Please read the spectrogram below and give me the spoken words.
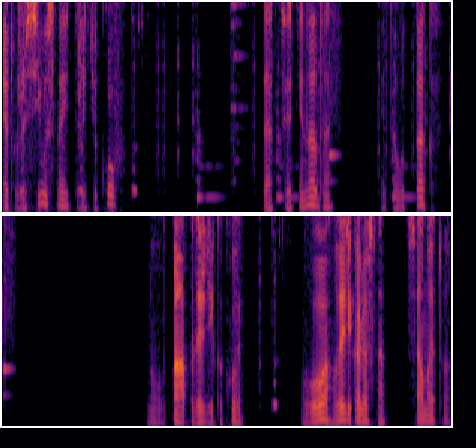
Это уже силосный, Третьяков. Так, цвет не надо. Это вот так. Ну, а, подожди, какое? О, вот эти колеса. Самое то.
